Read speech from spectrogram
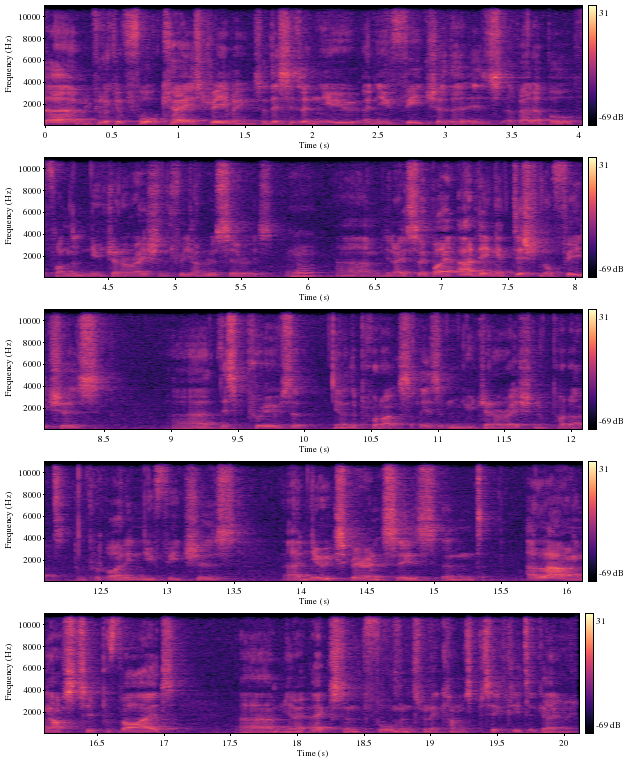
um, if you look at 4K streaming, so this is a new a new feature that is available from the new generation 300 series. Mm. Um, you know, so by adding additional features, uh, this proves that you know the product is a new generation of product and providing new features, uh, new experiences, and allowing us to provide um, you know excellent performance when it comes particularly to gaming.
